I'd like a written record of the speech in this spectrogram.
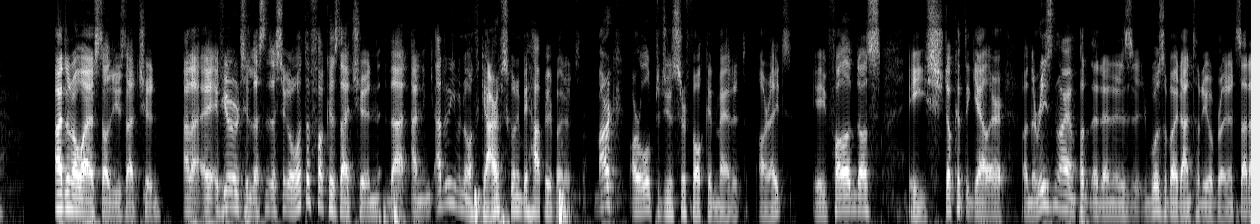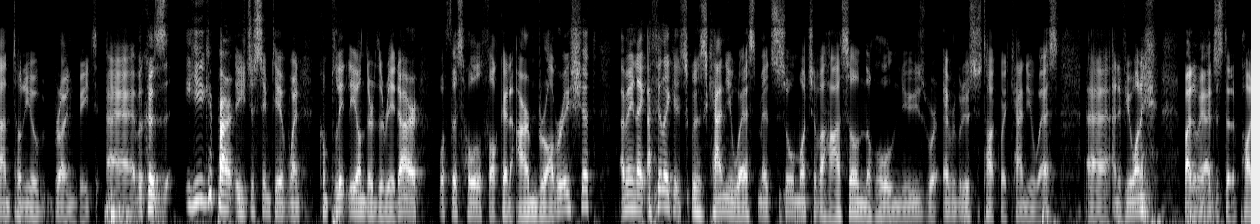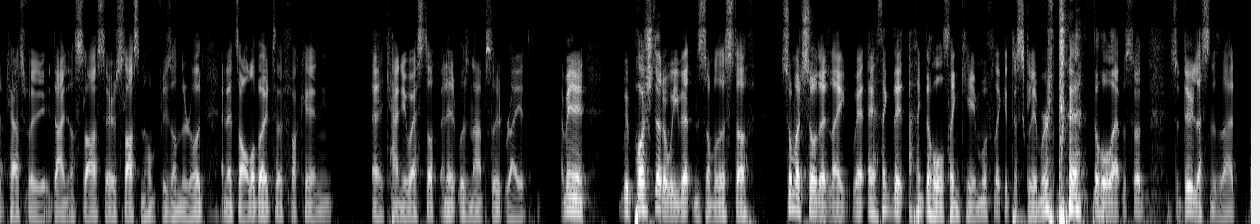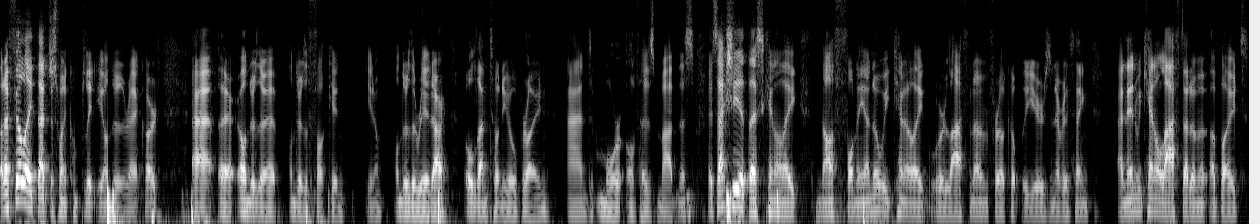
I don't know why I still use that tune. And uh, if you were to listen to this, you go, "What the fuck is that tune?" That, and I don't even know if Gareth's going to be happy about it. Mark, our old producer, fucking made it. All right, he followed us. He stuck it together. And the reason why I'm putting it in is it was about Antonio Brown. It's that Antonio Brown beat uh, because he apparently he just seemed to have went completely under the radar with this whole fucking armed robbery shit. I mean, like I feel like it's because Kanye West made so much of a hassle in the whole news where everybody was just talking about Kanye West. Uh, and if you want to, by the way, I just did a podcast with Daniel Sloss there, Sloss and Humphries on the road, and it's all about the fucking uh, Kanye West stuff, and it was an absolute riot. I mean we pushed it a wee bit in some of the stuff. So much so that like I think that I think the whole thing came with like a disclaimer, the whole episode. So do listen to that. But I feel like that just went completely under the record, uh, uh, under the under the fucking you know under the radar. Old Antonio Brown and more of his madness. It's actually at this kind of like not funny. I know we kind of like were laughing at him for a couple of years and everything, and then we kind of laughed at him about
